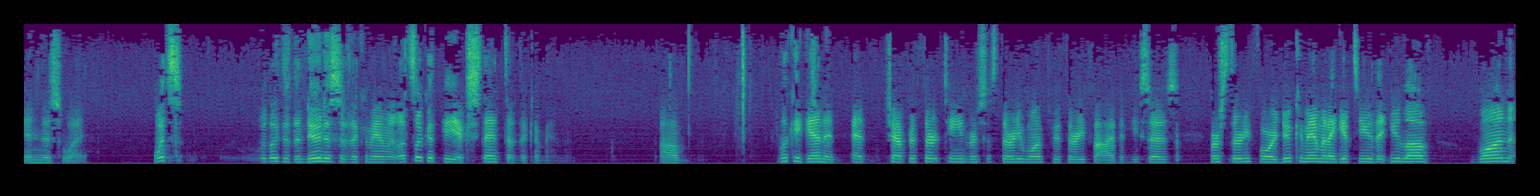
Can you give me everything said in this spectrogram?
in this way? What's we looked at the newness of the commandment. Let's look at the extent of the commandment. Um, look again at, at chapter 13, verses 31 through 35, and he says, verse 34, A new commandment I give to you that you love one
